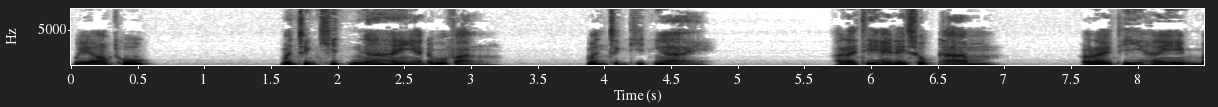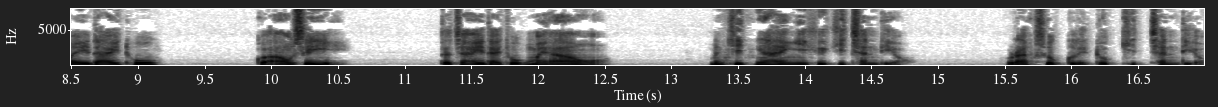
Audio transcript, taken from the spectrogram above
ไม่เอาทุกข์มันจึงคิดง่ายไงทุกฝัง มันจึงคิดง่าย อะไรที่ให้ได้สุขทำอะไรที่ให้ไม่ได้ทุกข์ก็เอาสิแต่จะให้ได้ทุกไม่เอา มันคิดง่ายอย่างนี้คือคิดชั้นเดียว รักสุขเกลียดทุกคิดชั้นเดียว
